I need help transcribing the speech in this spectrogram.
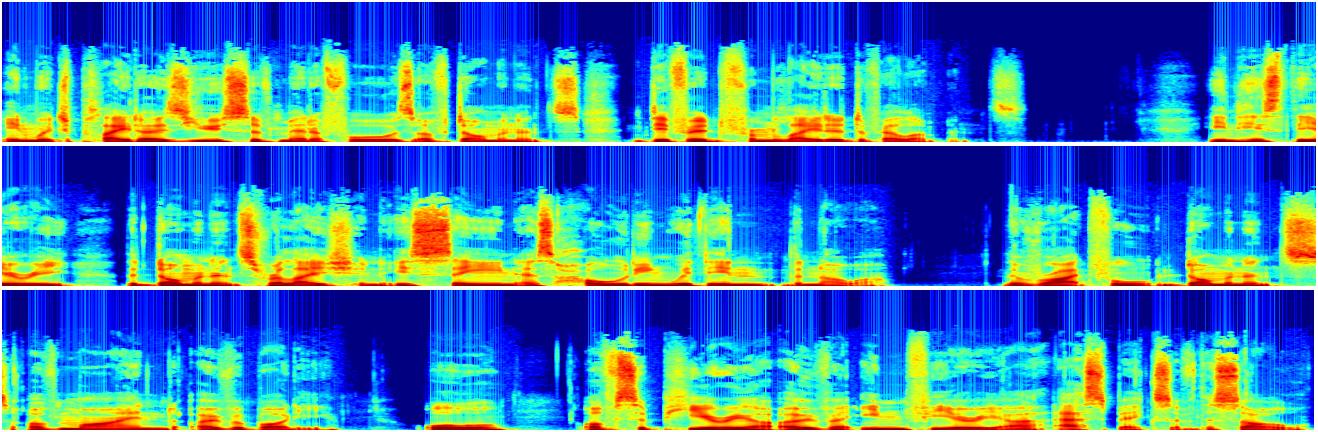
in which Plato's use of metaphors of dominance differed from later developments. In his theory, the dominance relation is seen as holding within the knower the rightful dominance of mind over body, or of superior over inferior aspects of the soul,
